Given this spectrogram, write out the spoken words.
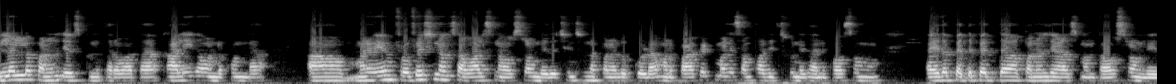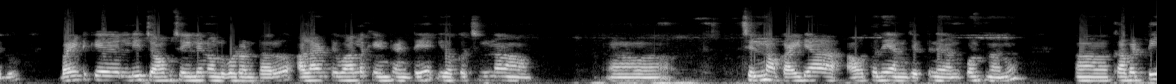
ఇళ్ళల్లో పనులు చేసుకున్న తర్వాత ఖాళీగా ఉండకుండా మనం ఏం ప్రొఫెషనల్స్ అవ్వాల్సిన అవసరం లేదు. చిన్న చిన్న పనులకు కూడా మన పాకెట్ మనీ సంపాదించుకునే దానికోసం ఏదో పెద్ద పెద్ద పనులు చేయాల్సినంత అవసరం లేదు. బయటికి వెళ్ళి జాబ్ చేయలేని వాళ్ళు కూడా ఉంటారు. అలాంటి వాళ్ళకి ఏంటంటే ఇది ఒక చిన్న చిన్న ఒక ఐడియా అవుతుంది అని చెప్పి నేను అనుకుంటున్నాను. కాబట్టి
